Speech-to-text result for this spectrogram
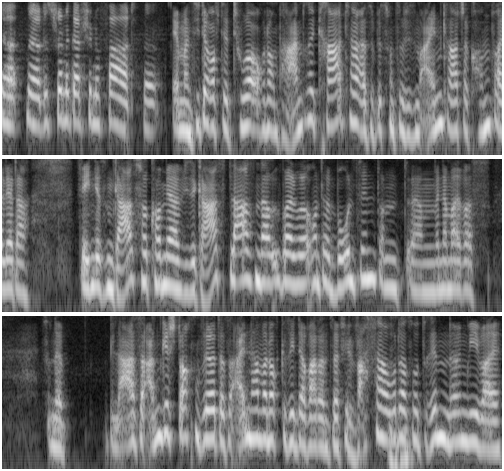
ja, ja, das ist schon eine ganz schöne Fahrt. Ja. ja. man sieht auch auf der Tour auch noch ein paar andere Krater, also bis man zu diesem einen Krater kommt, weil er da wegen diesem Gasverkommen ja diese Gasblasen da überall unter dem Boden sind und ähm, wenn da mal was, so eine Blase angestochen wird, also einen haben wir noch gesehen, da war dann sehr viel Wasser mhm. oder so drin irgendwie, weil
